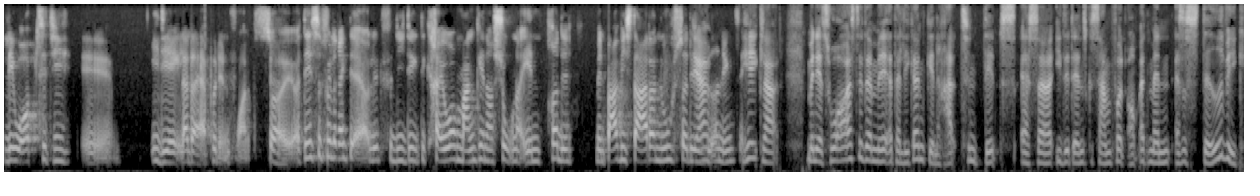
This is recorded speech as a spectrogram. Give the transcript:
leve op til de øh, idealer, der er på den front. Så, og det er selvfølgelig rigtig ærgerligt, fordi det, det kræver mange generationer at ændre det. Men bare vi starter nu, så er det ja, bedre end ingenting. helt klart. Men jeg tror også det der med, at der ligger en generel tendens altså, i det danske samfund om, at man altså stadigvæk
